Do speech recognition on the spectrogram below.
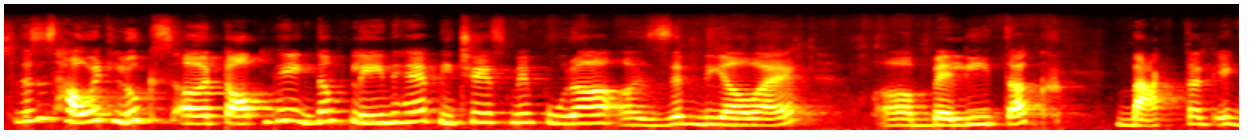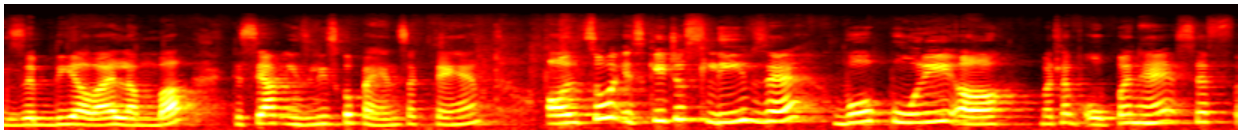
so this is how it looks top में एकदम प्लेन है पीछे इसमें पूरा जिप uh, दिया हुआ है. बेली uh, तक बैक तक एक जिप दिया हुआ है लंबा जिससे आप इजीली इसको पहन सकते हैं. ऑल्सो इसकी जो स्लीव्स है वो पूरी uh, मतलब ओपन है, सिर्फ़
